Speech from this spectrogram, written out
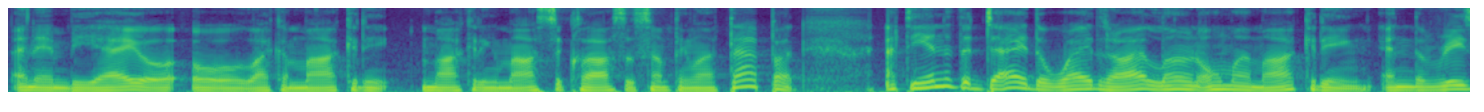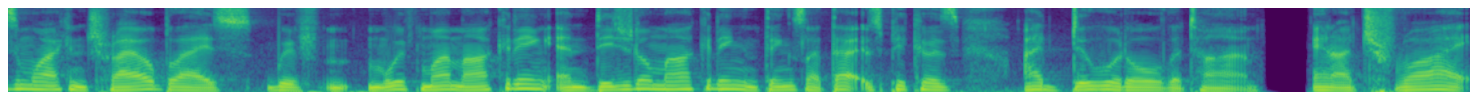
an MBA or, or like a marketing marketing masterclass or something like that. But at the end of the day, the way that I learn all my marketing and the reason why I can trailblaze with with my marketing and digital marketing and things like that is because I do it all the time. And I try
